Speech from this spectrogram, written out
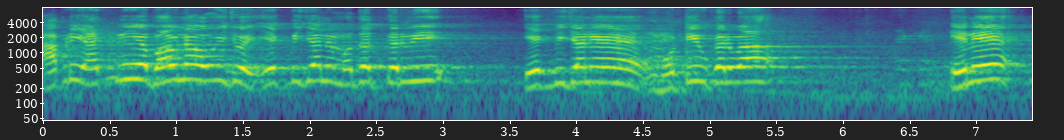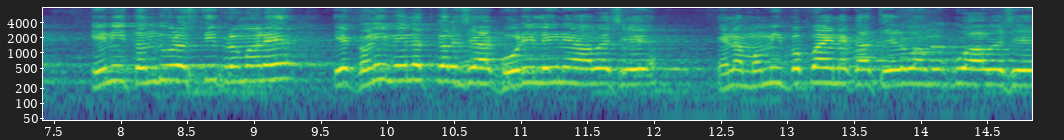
આપણી આત્મીય ભાવના હોવી જોઈએ. એકબીજાને મદદ કરવી એકબીજાને મોટિવ કરવા, એને, એની તંદુરસ્તી પ્રમાણે એ ઘણી મહેનત કરે છે. આ ઘોડી લઈને આવે છે, એના મમ્મી પપ્પા એને કાં તેડવા મૂકવા આવે છે.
